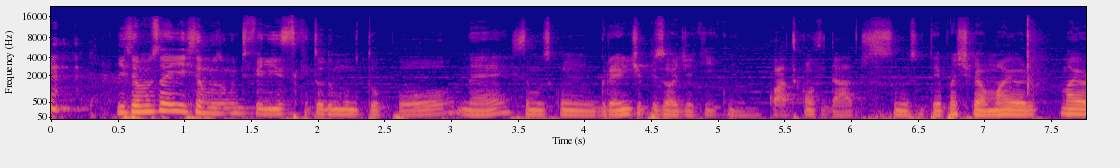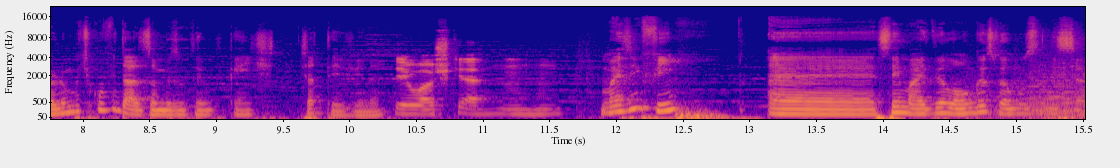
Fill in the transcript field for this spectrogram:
e estamos aí, estamos muito felizes que todo mundo topou, né? Estamos com um grande episódio aqui, com quatro convidados ao mesmo tempo. Acho que é o maior, maior número de convidados ao mesmo tempo que a gente já teve, né? Eu acho que é. Uhum. Mas enfim, é... sem mais delongas, vamos iniciar.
